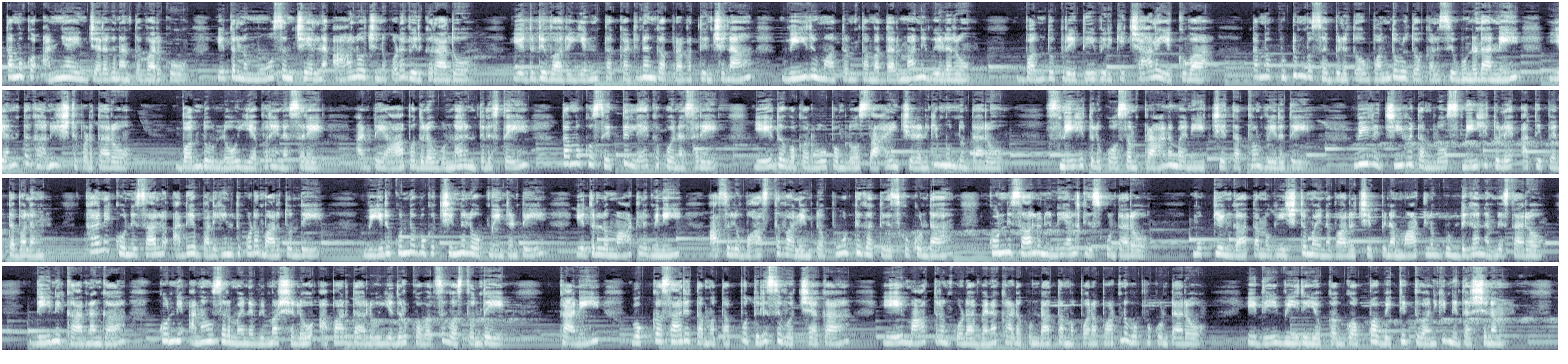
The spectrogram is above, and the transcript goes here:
తమకు అన్యాయం జరగనంత వరకు ఇతరులను మోసం చేయాలనే ఆలోచన కూడా వీరికి రాదు. ఎదుటివారు ఎంత కఠినంగా ప్రవర్తించినా వీరు మాత్రం తమ ధర్మాన్ని వీడరు. బంధుప్రీతి వీరికి చాలా ఎక్కువ. తమ కుటుంబ సభ్యులతో బంధువులతో కలిసి ఉండడాన్ని ఎంతగానో ఇష్టపడతారు. బంధువుల్లో ఎవరైనా సరే అంటే ఆపదలో ఉన్నారని తెలిస్తే తమకు శక్తి లేకపోయినా సరే ఏదో ఒక రూపంలో సహాయం చేయడానికి ముందుంటారు. స్నేహితుల కోసం ప్రాణమని ఇచ్చే తత్వం వీరిది. వీరి జీవితంలో స్నేహితులే అతి పెద్ద బలం. కానీ కొన్నిసార్లు అదే బలహీనత కూడా మారుతుంది. వీరుకున్న ఒక చిన్న లోపం ఏంటంటే ఇతరుల మాటలు విని అసలు వాస్తవాలేమిటో పూర్తిగా తెలుసుకోకుండా కొన్నిసార్లు నిర్ణయాలు తీసుకుంటారు. ముఖ్యంగా తమకు ఇష్టమైన వారు చెప్పిన మాటలను గుడ్డిగా నమ్మేస్తారు. దీని కారణంగా కొన్ని అనవసరమైన విమర్శలు అపార్థాలు ఎదుర్కోవాల్సి వస్తుంది. కానీ ఒక్కసారి తమ తప్పు తెలిసి వచ్చాక ఏ మాత్రం కూడా వెనకాడకుండా తమ పొరపాటును ఒప్పుకుంటారు. ఇది వీరి యొక్క గొప్ప వ్యక్తిత్వానికి నిదర్శనం.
